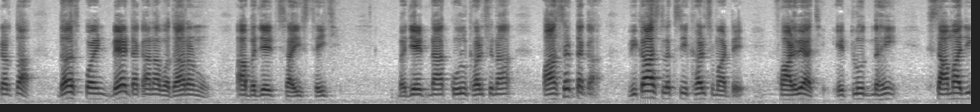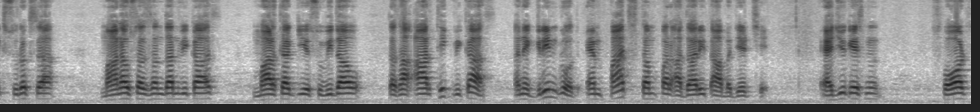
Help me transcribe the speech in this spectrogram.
કરતાં દસ પોઈન્ટ બે ટકાના વધારાનું આ બજેટ સાઇઝ થઈ છે. બજેટના કુલ ખર્ચના પાસઠ ટકા વિકાસલક્ષી ખર્ચ માટે ફાળવ્યા છે. એટલું જ નહીં, સામાજિક સુરક્ષા, માનવ સંસાધન વિકાસ, માળખાકીય સુવિધાઓ તથા આર્થિક વિકાસ અને ગ્રીન ગ્રોથ એમ પાંચ સ્તંભ પર આધારિત આ બજેટ છે. Education sports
